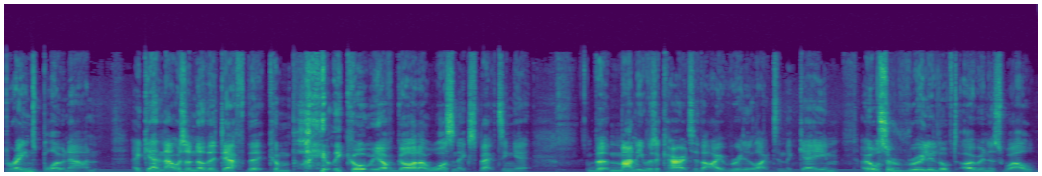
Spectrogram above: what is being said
brains blown out. And again, that was another death that completely caught me off guard. I wasn't expecting it. But Manny was a character that I really liked in the game. I also really loved Owen as well.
